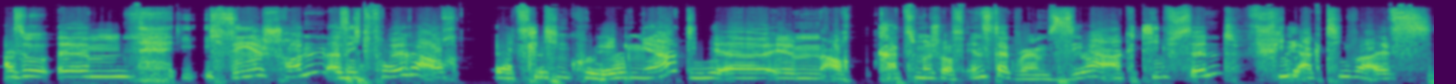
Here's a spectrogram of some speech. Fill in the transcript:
Also ähm, ich sehe schon, also ich folge auch ärztlichen Kollegen, ja, die äh, auch gerade zum Beispiel auf Instagram sehr aktiv sind, viel aktiver als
